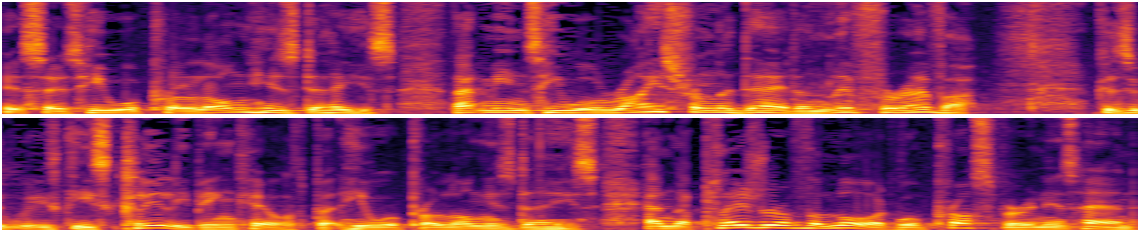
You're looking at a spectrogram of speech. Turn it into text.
It says he will prolong his days. That means he will rise from the dead and live forever. Because he's clearly being killed, but he will prolong his days. And the pleasure of the Lord will prosper in his hand.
